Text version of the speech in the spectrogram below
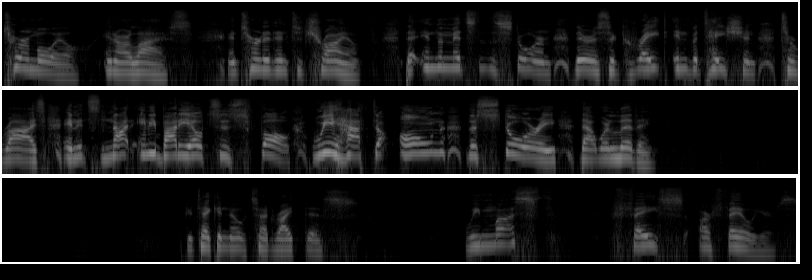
turmoil in our lives and turn it into triumph. That in the midst of the storm, there is a great invitation to rise, and it's not anybody else's fault. We have to own the story that we're living. If you're taking notes, I'd write this. We must face our failures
